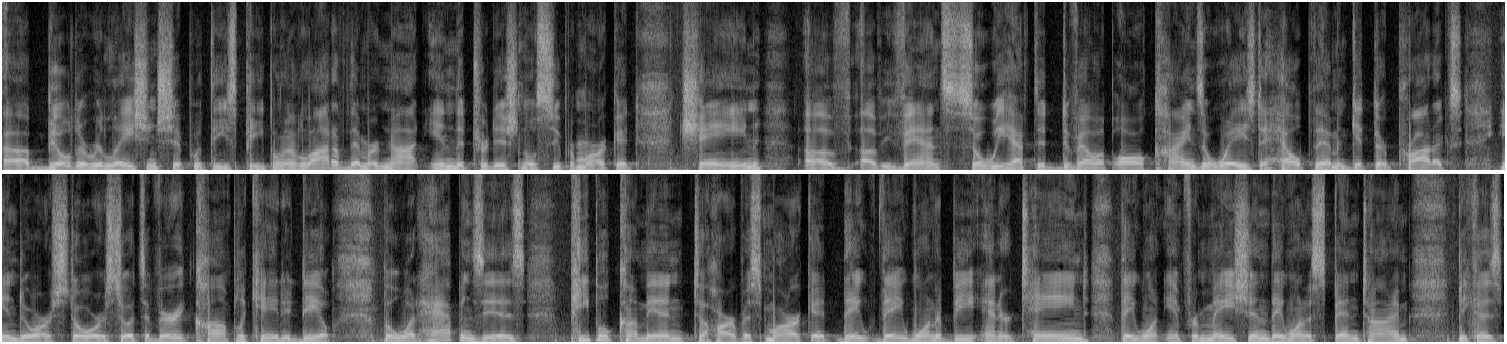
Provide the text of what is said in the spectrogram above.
uh, build a relationship with these people, and a lot of them are not in the traditional supermarket chain of, of events, so we have to develop all kinds of ways to help them and get their products into our stores. So it's a very complicated deal. But what happens is people come in to Harvest Market, they, they want to be entertained, they want information, they want to spend time because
